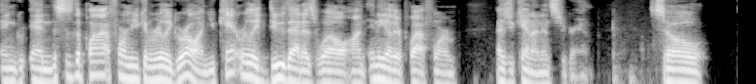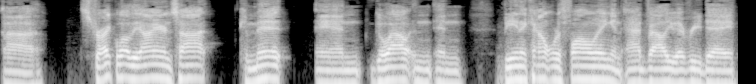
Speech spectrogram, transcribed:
and, and this is the platform you can really grow on. You can't really do that as well on any other platform as you can on Instagram. So, uh, strike while the iron's hot, commit and go out and, and be an account worth following and add value every day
